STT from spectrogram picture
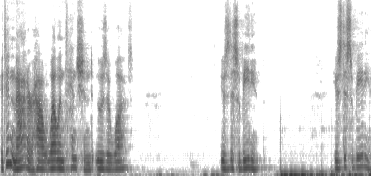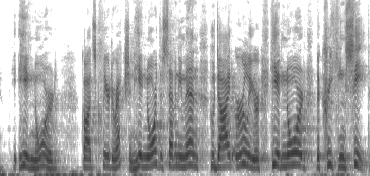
it didn't matter how well intentioned Uzzah was. He was disobedient. He was disobedient. He, he ignored God's clear direction. He ignored the 70 men who died earlier. He ignored the creaking seat.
